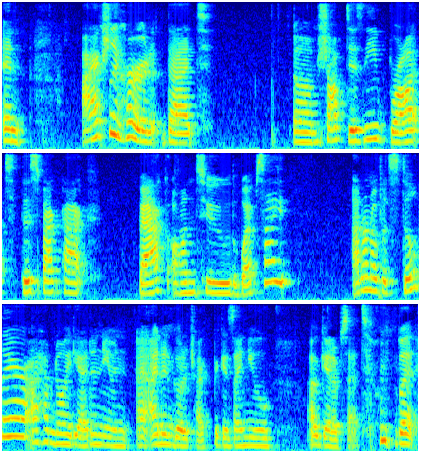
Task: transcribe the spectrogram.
And I actually heard that um, Shop Disney brought this backpack back onto the website. I don't know if it's still there. I have no idea. I didn't even I, I didn't go to check because I knew I would get upset. but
